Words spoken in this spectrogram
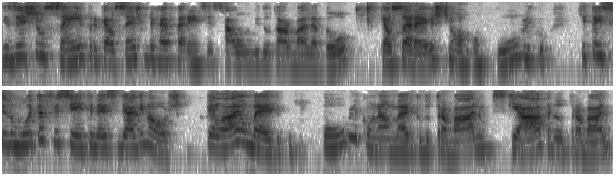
Existe um centro, que é o Centro de Referência em Saúde do Trabalhador, que é o CEREST, um órgão público, que tem sido muito eficiente nesse diagnóstico. Porque lá é um médico público, né? Um médico do trabalho, um psiquiatra do trabalho,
